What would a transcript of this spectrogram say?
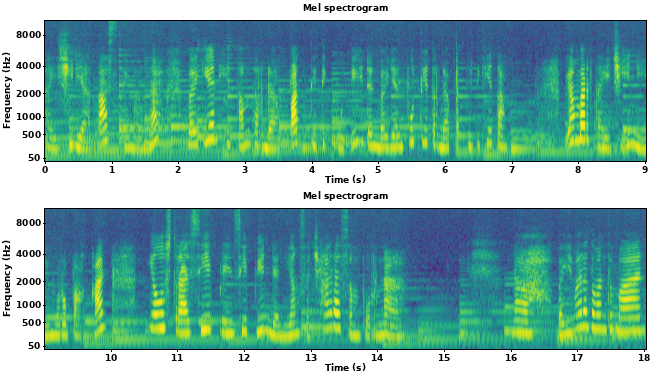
tai chi di atas di mana bagian hitam terdapat titik putih dan bagian putih terdapat titik hitam. Gambar tai chi ini merupakan ilustrasi prinsip yin dan yang secara sempurna. Nah, bagaimana teman-teman?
